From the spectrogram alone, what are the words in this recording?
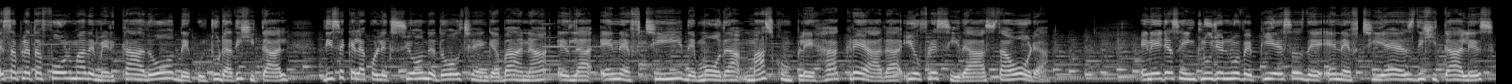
Esta plataforma de mercado de cultura digital dice que la colección de Dolce Gabbana es la NFT de moda más compleja creada y ofrecida hasta ahora. En ella se incluyen nueve piezas de NFTs digitales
